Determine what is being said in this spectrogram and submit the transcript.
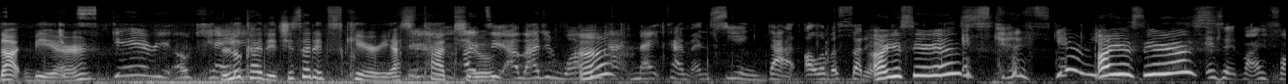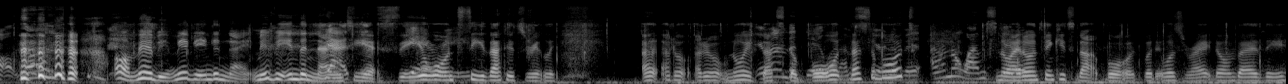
that bear. Scary, okay. Look at it. She said it's scary. A statue. Auntie, imagine walking Huh? at nighttime and seeing that all of a sudden. Are you serious? it's scary. Are you serious? Is it my fault? oh, maybe, maybe in the night. Maybe in the night, Yes, yes. You won't see that it's really. I, I don't I don't know if Even that's the daylight, boat. That's the boat. I don't know why I'm scared. No, I don't think it's that boat, but it was right down by the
